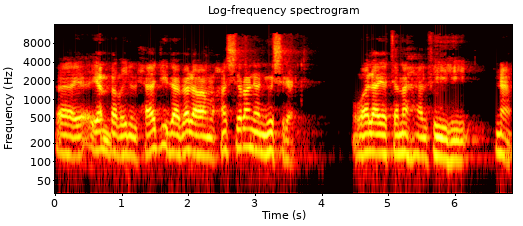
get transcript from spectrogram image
فينبغي للحاج إذا بلغ محسرا أن يسرع ولا يتمهل فيه. نعم.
